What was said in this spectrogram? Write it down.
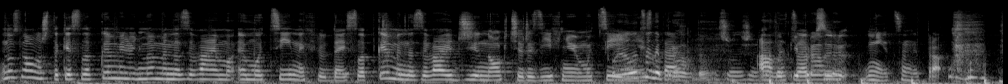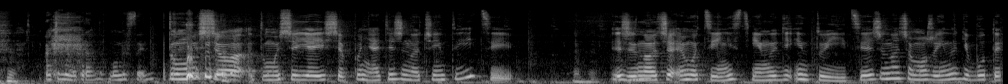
Ну, знову ж таки, слабкими людьми ми називаємо емоційних людей. Слабкими називають жінок через їхню емоційність. Але це неправда. Але це правда? абсолютно ні, це неправда. А чому неправда? Бо ми син. Тому що, тому що є ще поняття жіночої інтуїції. Жіноча емоційність, іноді інтуїція жіноча може іноді бути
